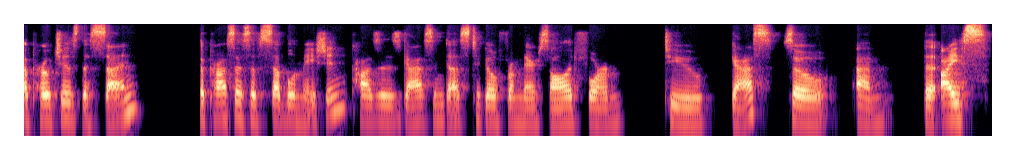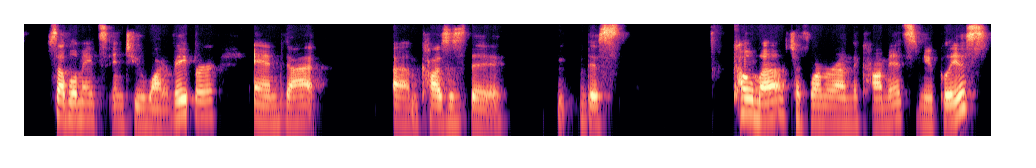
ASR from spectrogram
approaches the sun, the process of sublimation causes gas and dust to go from their solid form to gas. So um, the ice sublimates into water vapor and that um, causes the this coma to form around the comet's nucleus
